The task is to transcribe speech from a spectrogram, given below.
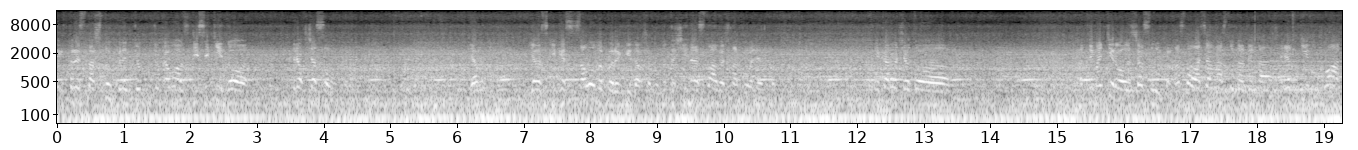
цих 300 штук, блин, тю- тюкавав з 10 до 3 часов. Я, я скільки соломи перекидав, щоб ну, ти ще й не оставиш на полі. І коротше, то отремонтировали, зараз лупом. Осталося у нас тут один рядків 20.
